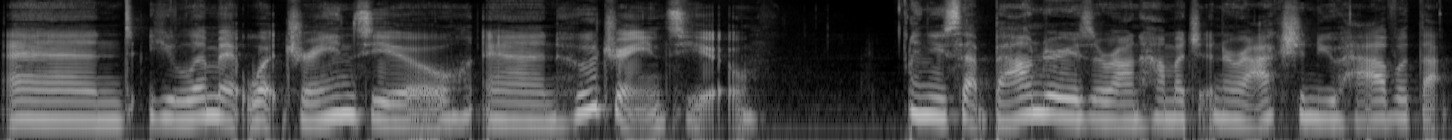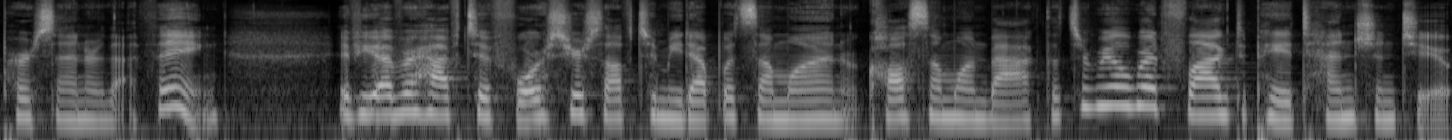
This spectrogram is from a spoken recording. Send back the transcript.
and you limit what drains you and who drains you. And you set boundaries around how much interaction you have with that person or that thing. If you ever have to force yourself to meet up with someone or call someone back, that's a real red flag to pay attention to.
